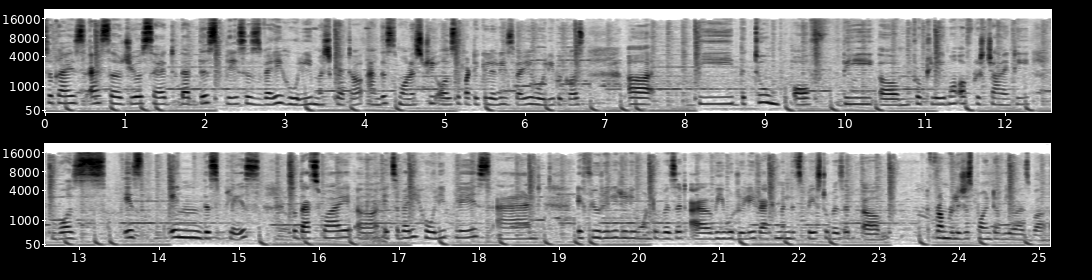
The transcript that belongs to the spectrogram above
So guys, as Sergio said that this place is very holy, Mtskheta, and this monastery also particularly is very holy because uh, the the tomb of the um, proclaimer of Christianity was is in this place. So that's why uh, it's a very holy place, and if you really really want to visit, uh, we would really recommend this place to visit. Um, from religious point of view as well.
